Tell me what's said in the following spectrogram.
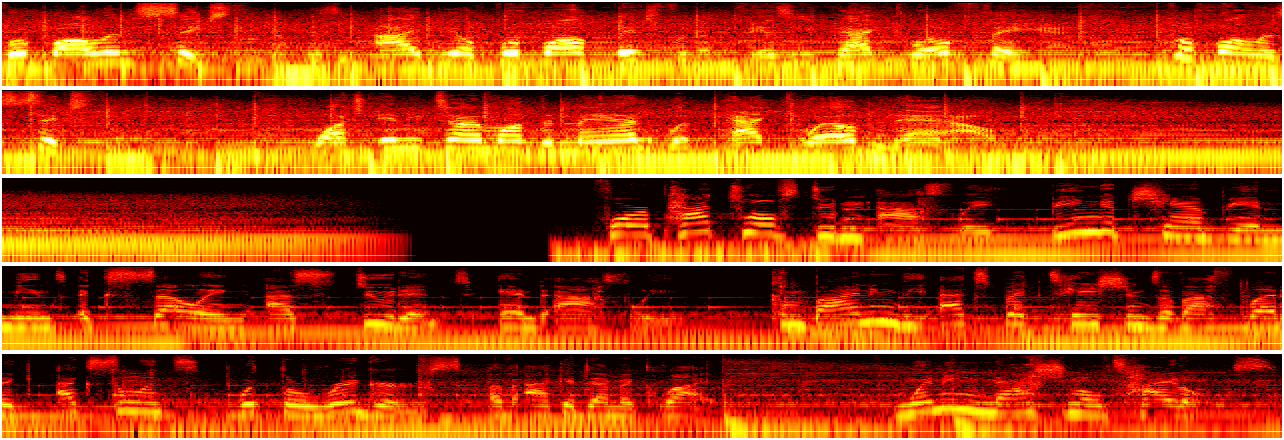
Football in 60 is the ideal football fix for the busy Pac 12 fan. Football in 60. Watch anytime on demand with Pac 12 now. For a Pac 12 student athlete, being a champion means excelling as student and athlete, combining the expectations of athletic excellence with the rigors of academic life, winning national titles,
